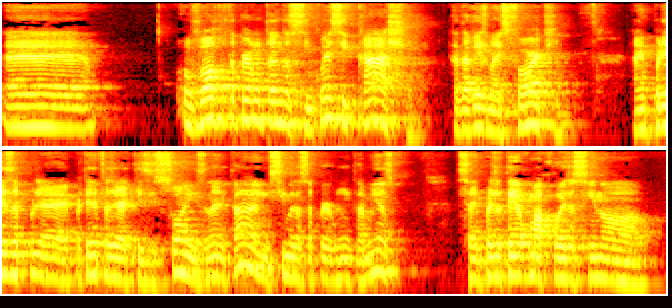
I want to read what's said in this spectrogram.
É... O Volta está perguntando assim: com esse caixa cada vez mais forte, a empresa é, pretende fazer aquisições, né? Então, em cima dessa pergunta mesmo, se a empresa tem alguma coisa assim no,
